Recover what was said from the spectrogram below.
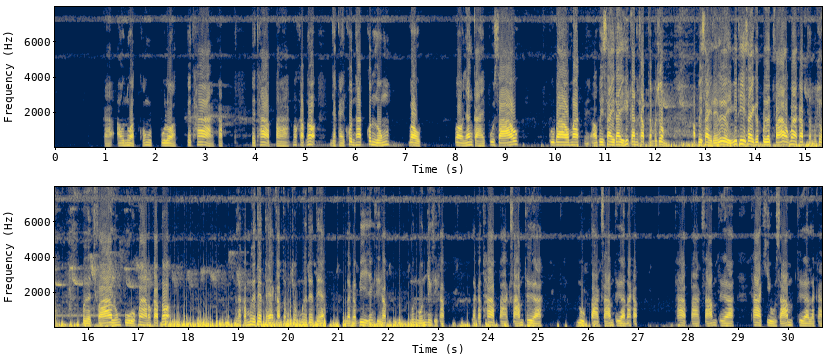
ก็เอาหนวดของปูหลอดไปท่าครับ ไปท่าปากเนาะครับเนาะอยากให้คนหักคนหลงเว้าเว้ายังกายผู้สาวผู้บ่าวมักนี่เอาไปใส่ได้คือกันครับท่านผู้ชม เอาไปใส่ได้เลยวิธีใส่ก็เปิดฝาออกมาครับท่านผู้ชม เปิดฝาหลวงปูออกมาเนาะครับเนาะแล้วก็มือแตะๆครับท่านผู้ชมมือแตะๆแล้วก็บี้จังสิครับหมุนๆจังสิครับ แล้วก็ท่าปากสามเทือลูบปากสามเทือนะครับท่าปากสามเทือท่าคิ้วสามเทือแล้วก็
